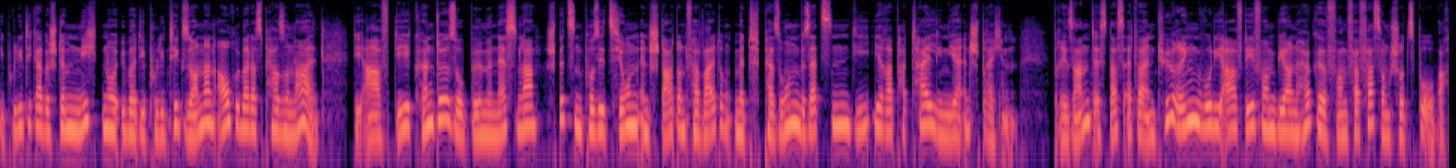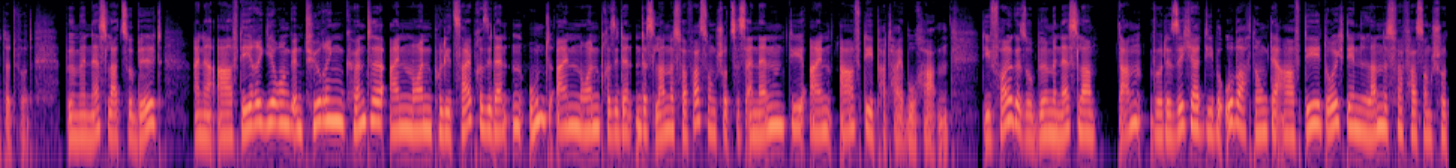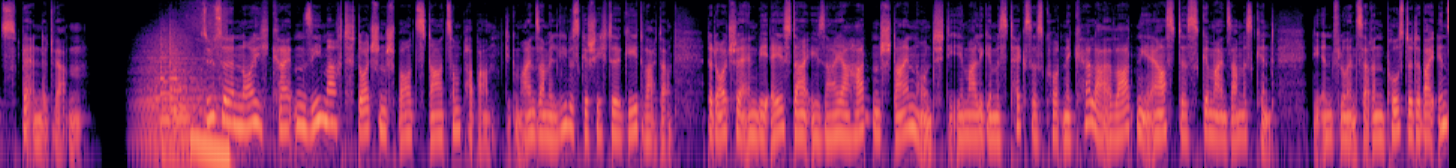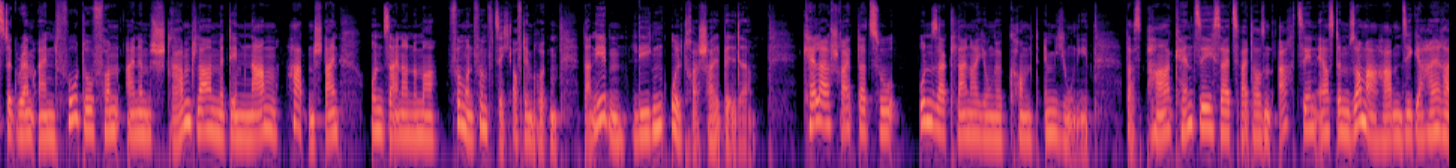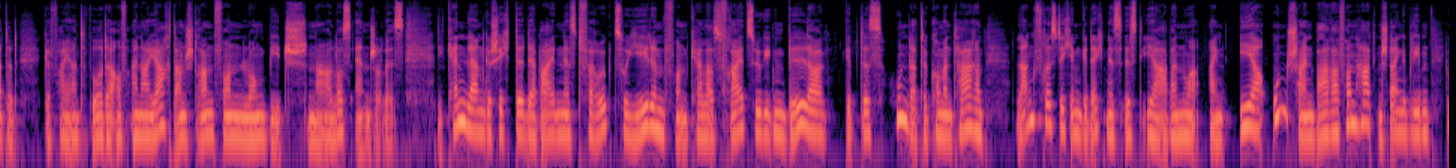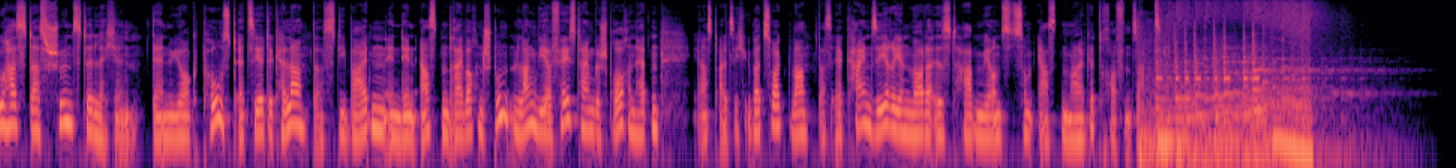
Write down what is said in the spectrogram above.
Die Politiker bestimmen nicht nur über die Politik, sondern auch über das Personal. Die AfD könnte, so Böhme-Nessler, Spitzenpositionen in Staat und Verwaltung mit Personen besetzen, die ihrer Parteilinie entsprechen. Brisant ist das etwa in Thüringen, wo die AfD von Björn Höcke vom Verfassungsschutz beobachtet wird. Böhme-Nessler zu Bild. Eine AfD-Regierung in Thüringen könnte einen neuen Polizeipräsidenten und einen neuen Präsidenten des Landesverfassungsschutzes ernennen, die ein AfD-Parteibuch haben. Die Folge, so Böhme-Nessler, dann würde sicher die Beobachtung der AfD durch den Landesverfassungsschutz beendet werden. Süße Neuigkeiten. Sie macht deutschen Sportstar zum Papa. Die gemeinsame Liebesgeschichte geht weiter. Der deutsche NBA-Star Isaiah Hartenstein und die ehemalige Miss Texas Courtney Keller erwarten ihr erstes gemeinsames Kind. Die Influencerin postete bei Instagram ein Foto von einem Strampler mit dem Namen Hartenstein und seiner Nummer 55 auf dem Rücken. Daneben liegen Ultraschallbilder. Keller schreibt dazu, unser kleiner Junge kommt im Juni. Das Paar kennt sich seit 2018. Erst im Sommer haben sie geheiratet. Gefeiert wurde auf einer Yacht am Strand von Long Beach nahe Los Angeles. Die Kennenlerngeschichte der beiden ist verrückt. Zu jedem von Kellers freizügigen Bilder gibt es hunderte Kommentare. Langfristig im Gedächtnis ist ihr aber nur ein eher unscheinbarer von Hartenstein geblieben. Du hast das schönste Lächeln. Der New York Post erzählte Keller, dass die beiden in den ersten drei Wochen stundenlang via FaceTime gesprochen hätten. Erst als ich überzeugt war, dass er kein Serienmörder ist, haben wir uns zum ersten Mal getroffen, sagt sie.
